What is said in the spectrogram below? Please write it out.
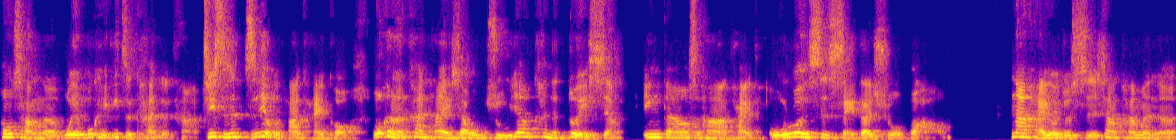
通常呢，我也不可以一直看着他，即使是只有他开口，我可能看他一下，我主要看的对象应该要是他的太太，无论是谁在说话哦。那还有就是像他们呢，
